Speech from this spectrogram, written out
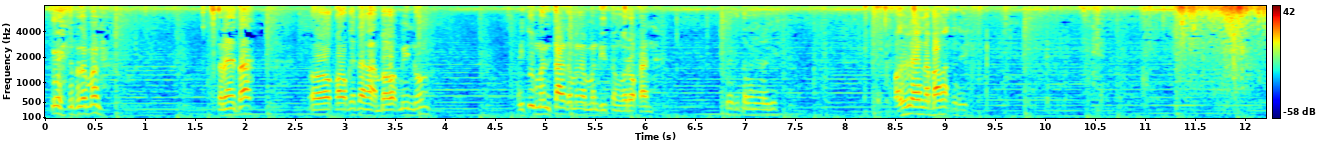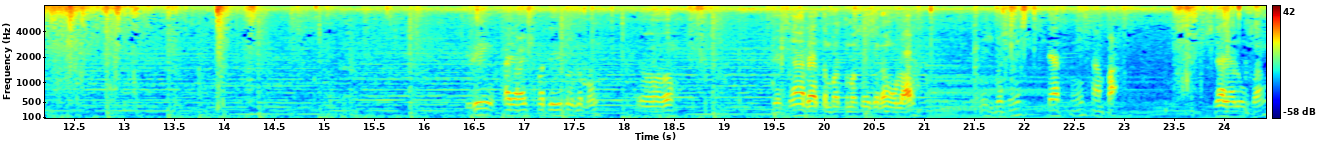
Oke, teman-teman. Ternyata eh, kalau kita nggak bawa minum, itu mental teman-teman di tenggorokan. Oke, kita lanjut lagi. Padahal enak banget tadi. Jadi kayak seperti itu teman. Eh, biasanya ada tempat-tempat yang sedang ular. Ini sebelah sini, lihat nih nampak. Ini ada lubang.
